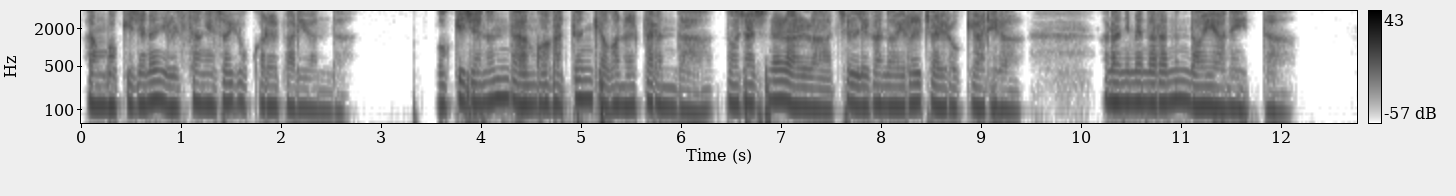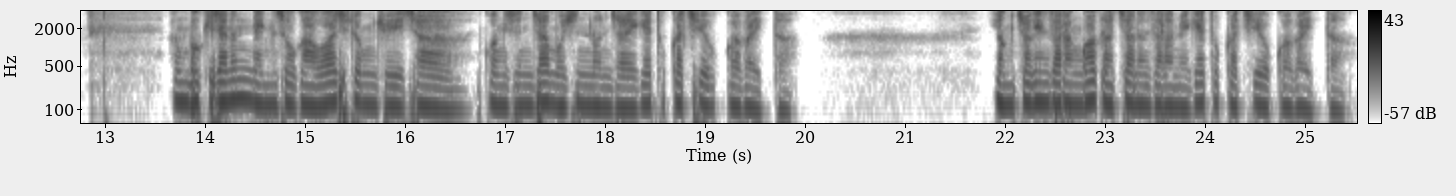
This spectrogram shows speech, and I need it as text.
항복 기제는 일상에서 효과를 발휘한다. 항복 기제는 다음과 같은 격언을 따른다. 너 자신을 알라. 진리가 너희를 자유롭게 하리라. 하나님의 나라는 너희 안에 있다. 항복 기자는 냉소가와 실용주의자, 광신자, 무신론자에게 똑같이 효과가 있다. 영적인 사람과 그렇지 않은 사람에게 똑같이 효과가 있다.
